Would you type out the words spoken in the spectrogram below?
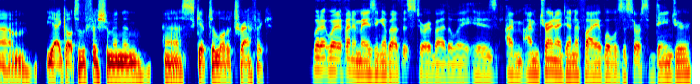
um, yeah, I got to the fishermen and uh, skipped a lot of traffic. What I, what I find amazing about this story, by the way, is I'm I'm trying to identify what was the source of danger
